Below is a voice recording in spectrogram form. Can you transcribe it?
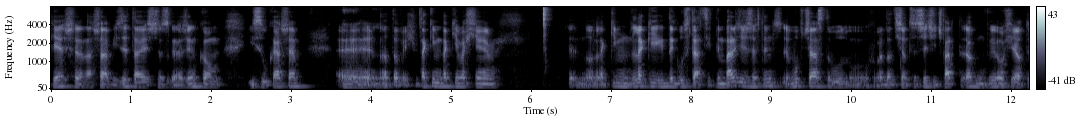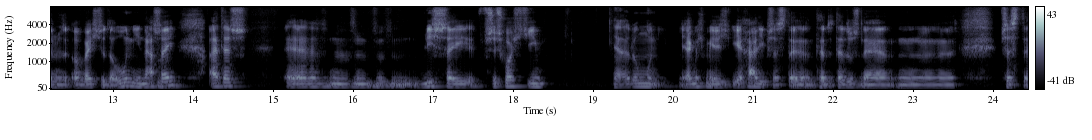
pierwsza nasza wizyta jeszcze z Grażynką i z Łukaszem, e, no to byliśmy takim, takim właśnie no, lekkim, lekkiej degustacji. Tym bardziej, że w ten, wówczas, to był chyba 2003-2004 rok, mówiło się o tym, o wejściu do Unii naszej, ale też e, w, w, w bliższej przyszłości e, Rumunii. Jak myśmy jechali przez te, te, te różne, mm, przez, te,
